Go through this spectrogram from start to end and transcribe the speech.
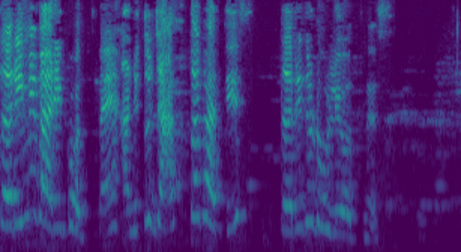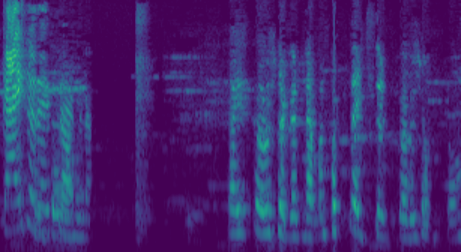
तरी मी बारीक होत नाही. आणि तू जास्त खातीस तरी तू ढोली होत नाहीस. काय करायचं काहीच करू शकत नाही. आपण फक्त एक्सेप्ट करू शकतो.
